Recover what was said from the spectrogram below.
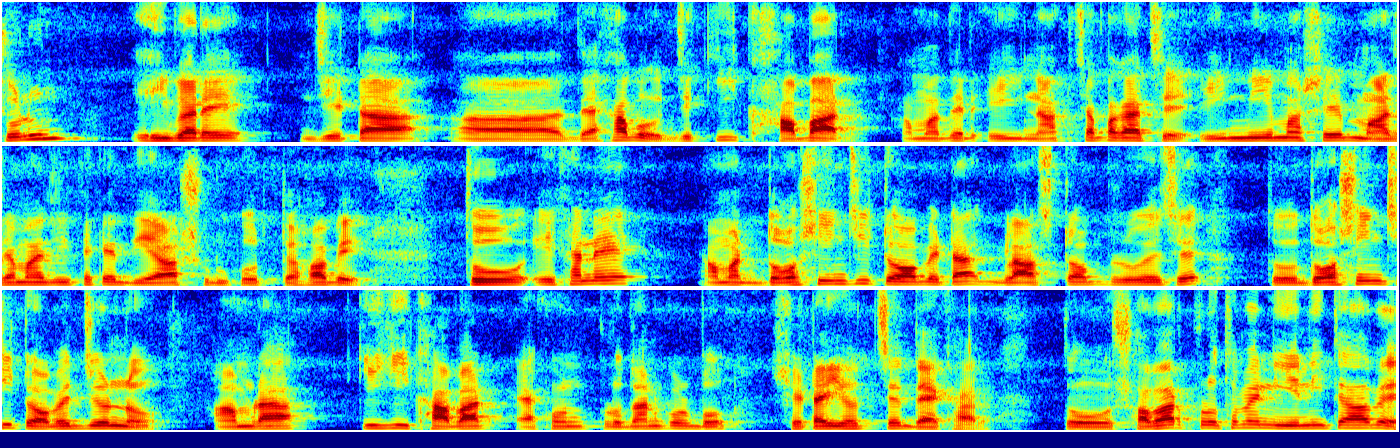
চলুন এইবারে যেটা দেখাবো যে কি খাবার আমাদের এই নাকচাপা গাছে এই মে মাসে মাঝামাঝি থেকে দেওয়া শুরু করতে হবে। তো এখানে আমার দশ ইঞ্চি টব এটা, গ্লাস টব রয়েছে। তো দশ ইঞ্চি টবের জন্য আমরা কি কি খাবার এখন প্রদান করব সেটাই হচ্ছে দেখার। তো সবার প্রথমে নিয়ে নিতে হবে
